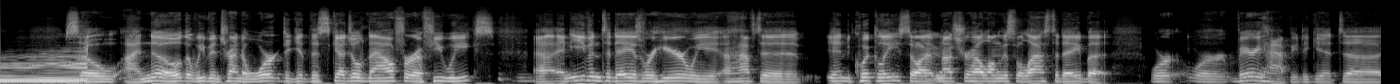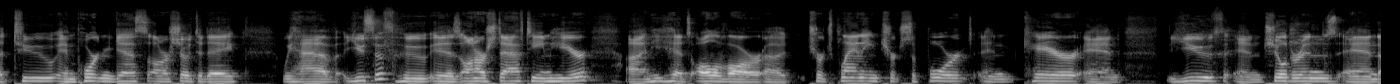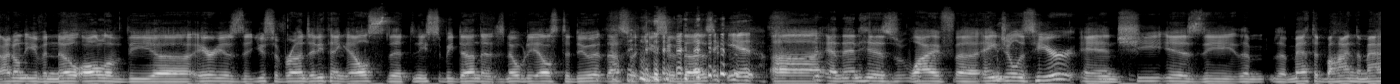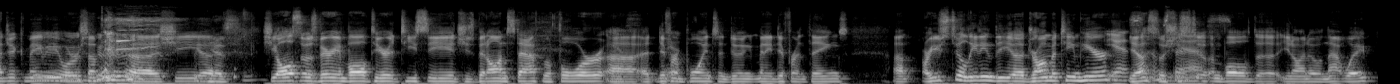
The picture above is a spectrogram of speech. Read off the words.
So, I know that we've been trying to work to get this scheduled now for a few weeks. Uh, and even today, as we're here, we have to end quickly. So, I'm not sure how long this will last today, but we're, we're very happy to get uh, two important guests on our show today. We have Youssef, who is on our staff team here, uh, and he heads all of our uh, church planning, church support, and care, and youth and children's. And I don't even know all of the uh, areas that Youssef runs. Anything else that needs to be done that there's nobody else to do it, that's what Youssef does. Yes. Uh, and then his wife uh, Angel is here, and she is the the, the method behind the magic, maybe or something. Uh, she uh, Yes. she also is very involved here at TC, and she's been on staff before uh, at different points and doing many different things. Um, are you still leading the uh, drama team here? Yes, Yeah. So she's still. still involved. Uh, you know, I know in that way.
